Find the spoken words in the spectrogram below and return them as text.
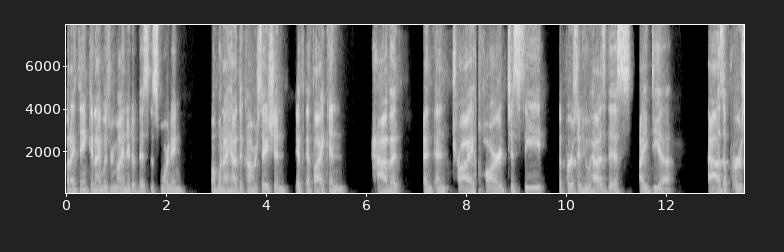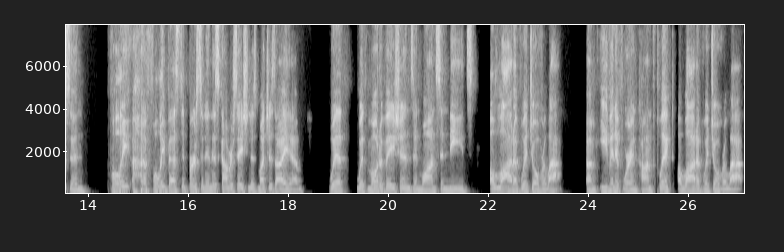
but I think, and I was reminded of this this morning um, when I had the conversation. If if I can have it and and try hard to see the person who has this idea as a person fully a fully vested person in this conversation as much as I am with with motivations and wants and needs a lot of which overlap. Um, even if we're in conflict a lot of which overlap.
